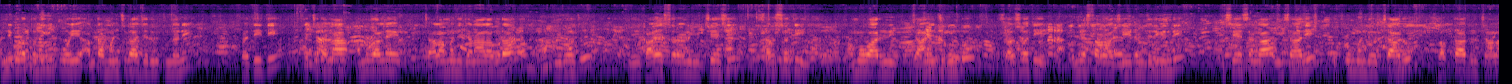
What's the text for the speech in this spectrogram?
అన్నీ కూడా తొలగిపోయి అంత మంచిగా జరుగుతుందని ప్రతీతి ఖచ్చితంగా అందువల్లనే చాలామంది జనాలు కూడా ఈరోజు ఈ కాళేశ్వరానికి ఇచ్చేసి సరస్వతి అమ్మవారిని ధ్యానించుకుంటూ సరస్వతి పుణ్యస్థానాలు చేయడం జరిగింది. విశేషంగా ఈసారి ఎక్కువ మంది వచ్చారు. భక్తాదులు చాలా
